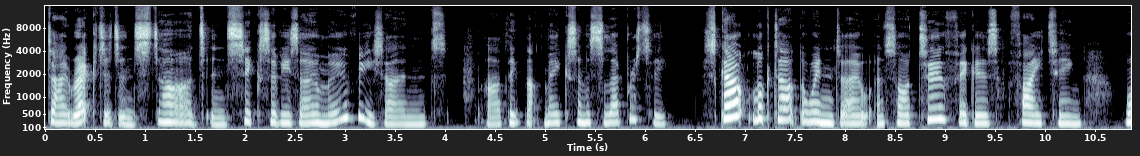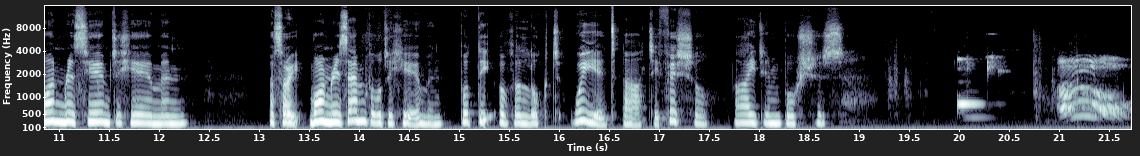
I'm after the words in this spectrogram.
directed and starred in six of his own movies, and I think that makes him a celebrity. Scout looked out the window and saw two figures fighting. One resumed a human. Oh, sorry, one resembled a human, but the other looked weird, artificial, hiding bushes. Oh!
